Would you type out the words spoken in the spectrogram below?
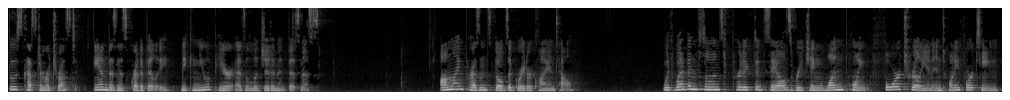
boosts customer trust and business credibility, making you appear as a legitimate business. Online presence builds a greater clientele. With web influenced predicted sales reaching 1.4 trillion in 2014,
